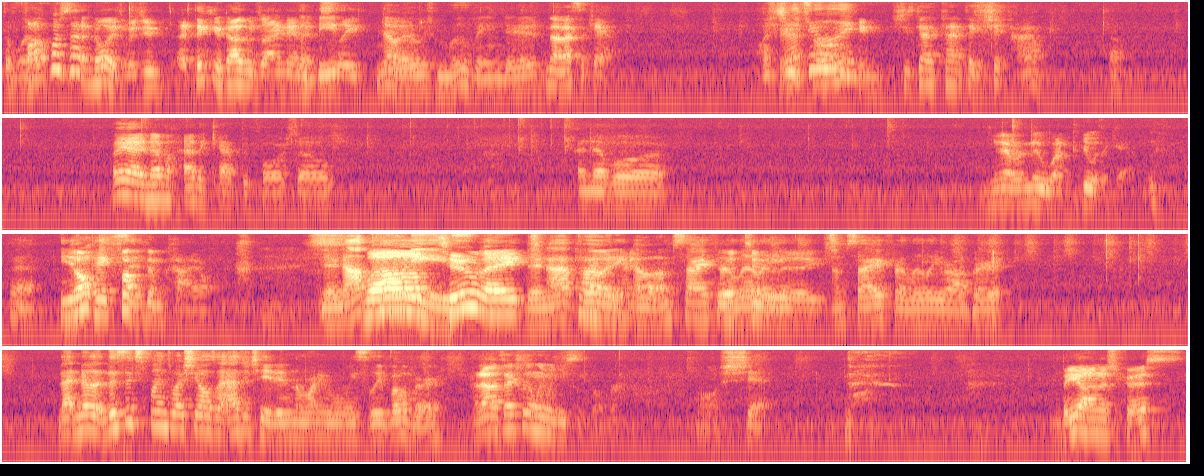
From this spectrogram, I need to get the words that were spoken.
the Well- fuck was that noise? Was you? I think your dog was lying in The its beep? sleep. No, dude. it was moving, dude. No, that's the cat. What's Sure, she doing? She's got to kind of take a shit, Kyle. Oh. oh yeah, I never had a cat before, so I never. You never knew what to do with a cat. Yeah. He Don't fuck it- them, Kyle. They're not well, ponies. too late. They're not ponies. Oh, I'm sorry for Lily. late. I'm sorry for Lily, Robert. That no, this explains why she always agitated in the morning when we sleep over. No, it's actually only when you sleep over. Oh shit. Be honest, Chris.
